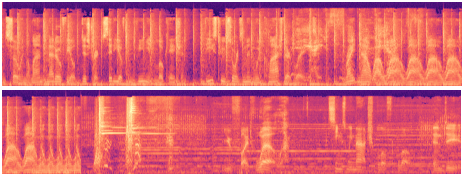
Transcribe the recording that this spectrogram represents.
and so in the Land Meadowfield district city of convenient location, these two swordsmen would clash their blades. Right now wow wow wow wow wow wow wow wow wow wow wow wow You fight well. It seems we match blow for blow. Indeed,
